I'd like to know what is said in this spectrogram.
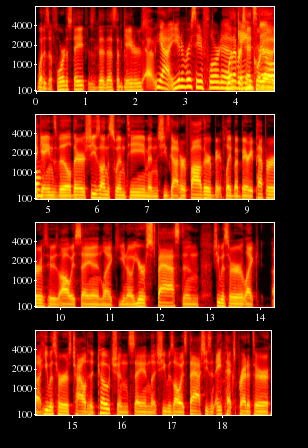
what is it Florida State is that that's the Gators Uh, yeah, University of Florida. whatever's headquartered out of Gainesville. There she's on the swim team and she's got her father ba- played by Barry Peppers who's always saying like you know you're fast and she was her like uh, he was her childhood coach and saying that she was always fast she's an apex predator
